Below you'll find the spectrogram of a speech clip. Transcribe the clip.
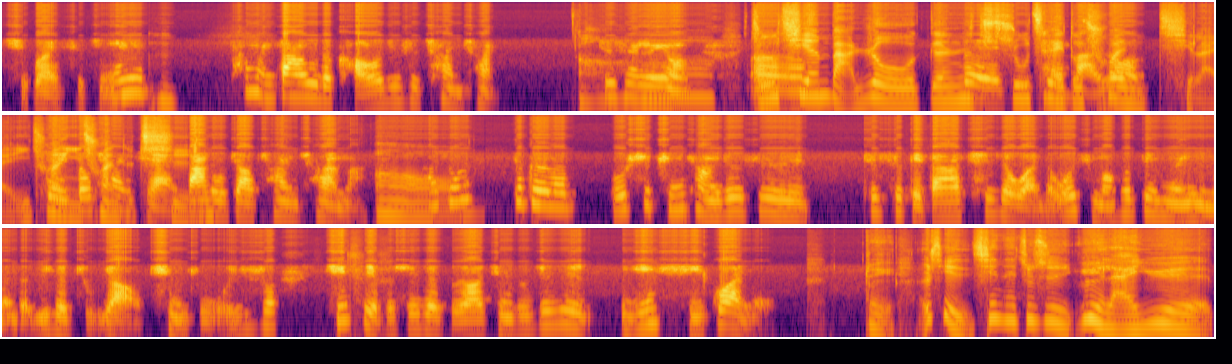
奇怪的事情？因为他们大陆的烤肉就是串串，就是那种竹签把肉跟蔬菜都串起来一串一串的吃。大陆叫串串嘛。哦，他说这个不是平常就是。就是给大家吃着玩的，为什么会变成你们的一个主要庆祝？我就说，其实也不是一个主要庆祝，就是已经习惯了。对，而且现在就是越来越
